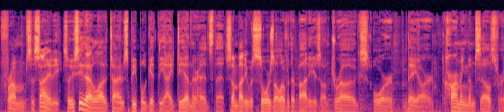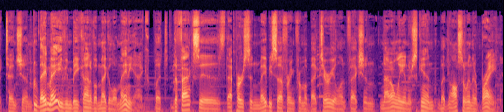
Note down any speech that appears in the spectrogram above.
from society. So you see that a lot of times people get the idea in their heads that somebody with sores all over their body is on drugs or they are harming themselves for attention. They may even be kind of a megalomaniac, but the facts is that person may be suffering from a bacterial infection not only in their skin but also in their brain.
